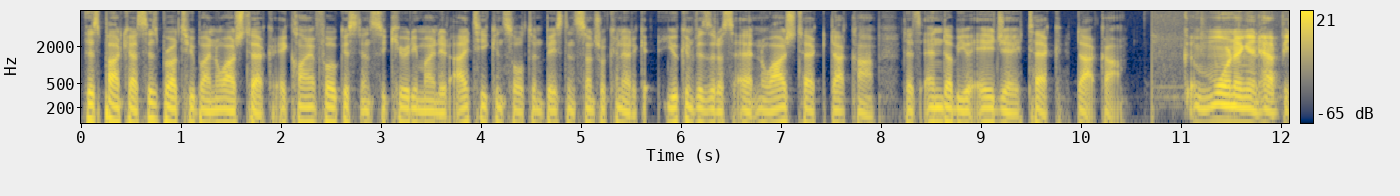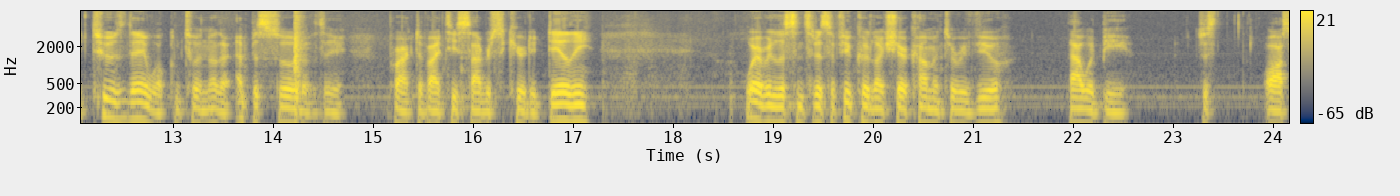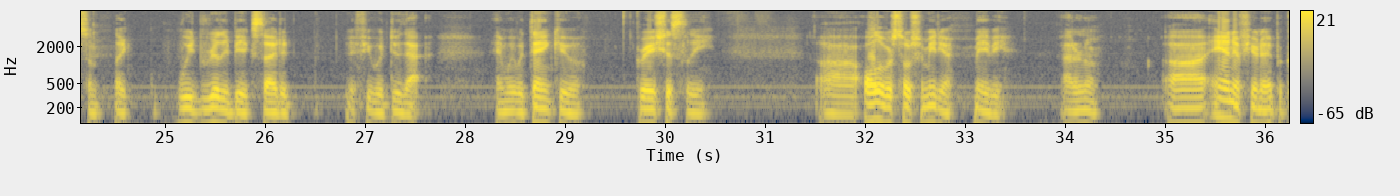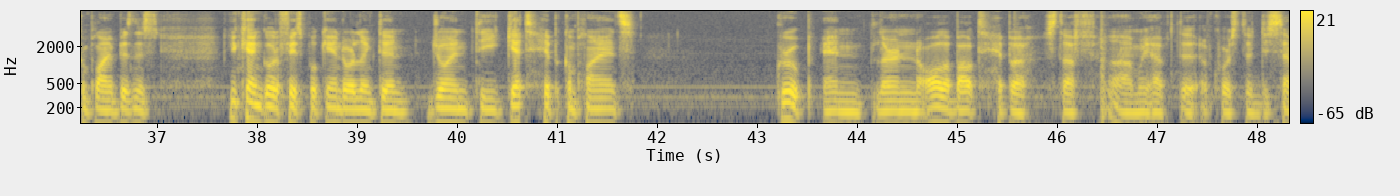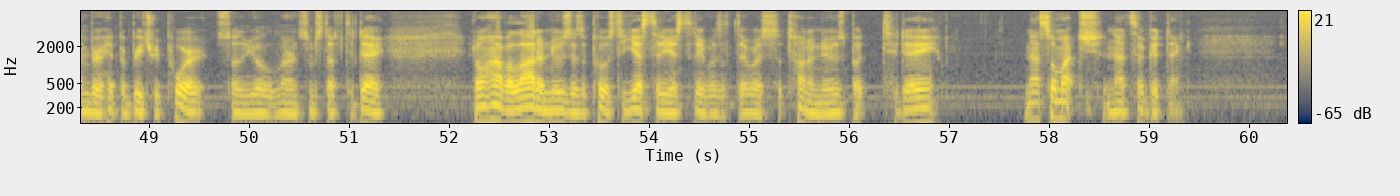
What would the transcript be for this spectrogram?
This podcast is brought to you by Nuage Tech, a client focused and security minded IT consultant based in central Connecticut. You can visit us at nuagetech.com. That's N W A J tech.com. Good morning and happy Tuesday. Welcome to another episode of the Proactive IT Cybersecurity Daily. Wherever you listen to this, if you could like share, comment, or review, that would be just awesome. Like we'd really be excited if you would do that. And we would thank you graciously uh, all over social media, maybe. I don't know. Uh, and if you're in a HIPAA compliant business, you can go to Facebook and or LinkedIn, join the Get HIPAA Compliance group and learn all about HIPAA stuff. Um, we have the, of course, the December HIPAA breach report, so you'll learn some stuff today. Don't have a lot of news as opposed to yesterday. Yesterday was there was a ton of news, but today, not so much, and that's a good thing.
